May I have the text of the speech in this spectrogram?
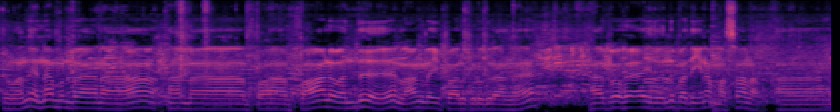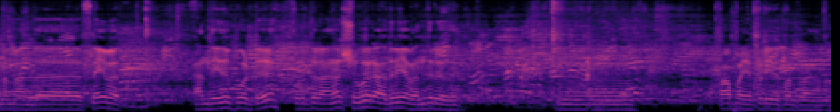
இவங்க வந்து என்ன பண்ணுறாங்கன்னா நம்ம பா பாலை வந்து லாங் லைஃப் பால் கொடுக்குறாங்க அது போக இது வந்து பார்த்திங்கன்னா மசாலா. நம்ம அந்த ஃப்ளேவர் அந்த இது போட்டு கொடுத்துறாங்க சுகர் அதுலேயே வந்துடுது பார்ப்போம் எப்படி இது பண்ணுறாங்கன்னு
